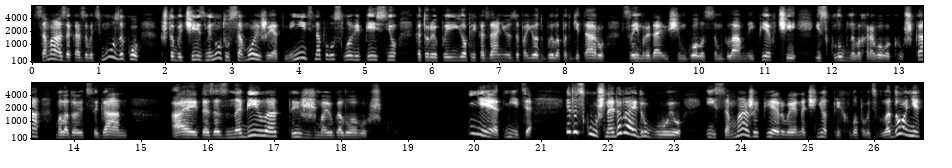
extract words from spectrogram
сама заказывать музыку, чтобы через минуту самой же и отменить на полуслове песню, которую по ее приказанию запоет было под гитару своим рыдающим голосом главный певчий из клубного хорового кружка молодой цыган. «Ай да зазнобила ты ж мою головушку!» «Нет, Митя!» Это скучная, давай другую. И сама же первая начнет прихлопывать в ладони,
